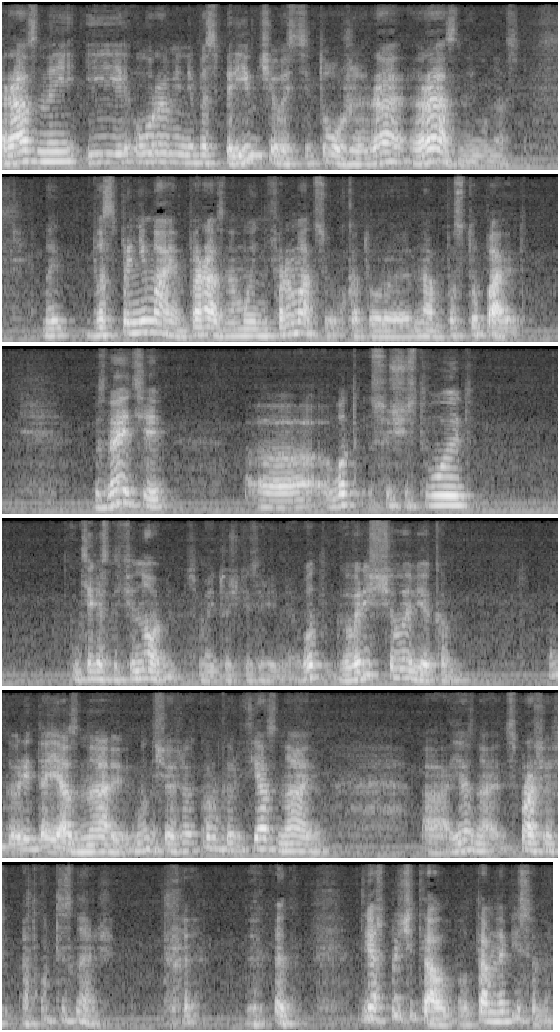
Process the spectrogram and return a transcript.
разный, и уровень восприимчивости тоже разный у нас. Мы воспринимаем по-разному информацию, которая нам поступает. Вы знаете, Э, вот существует интересный феномен, с моей точки зрения. Вот говоришь с человеком, он говорит, да я знаю. Мы начинаем разговор, он говорит, я знаю. А, я знаю. Спрашиваешь, откуда ты знаешь? Я же прочитал, там написано.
